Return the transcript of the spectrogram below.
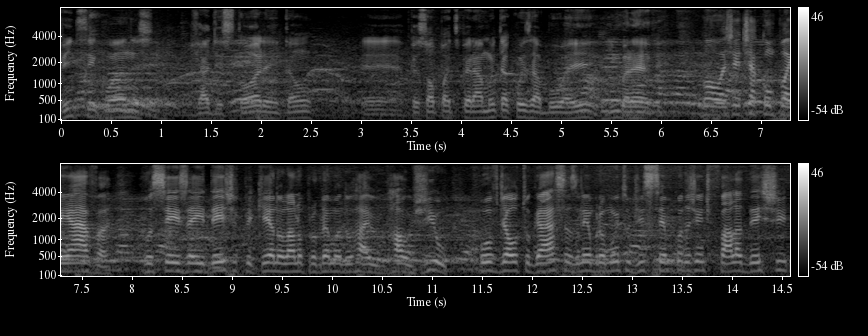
25 anos já de história, então é, o pessoal pode esperar muita coisa boa aí em breve. Bom, a gente acompanhava vocês aí desde pequeno lá no programa do Raul Gil. O povo de Alto Garças lembra muito disso sempre quando a gente fala deste,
